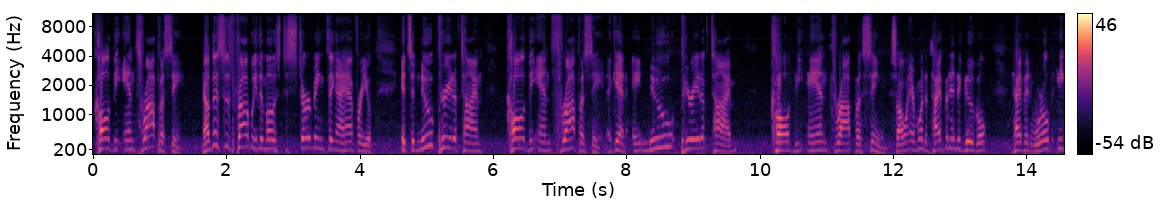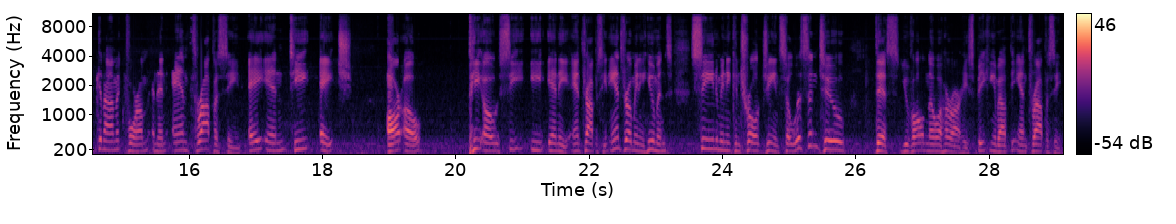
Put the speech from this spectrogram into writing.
called the Anthropocene. Now, this is probably the most disturbing thing I have for you. It's a new period of time called the Anthropocene. Again, a new period of time called the Anthropocene. So I want everyone to type it into Google, type in World Economic Forum, and then Anthropocene. A N T H R O P O C E N E. Anthropocene. Anthro meaning humans, scene meaning controlled genes. So listen to this. Yuval Noah Harari speaking about the Anthropocene.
